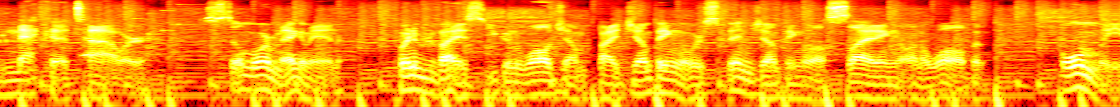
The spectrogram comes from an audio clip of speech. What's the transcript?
Mecha Tower. Still more Mega Man. Point of advice, you can wall jump by jumping or spin jumping while sliding on a wall, but only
